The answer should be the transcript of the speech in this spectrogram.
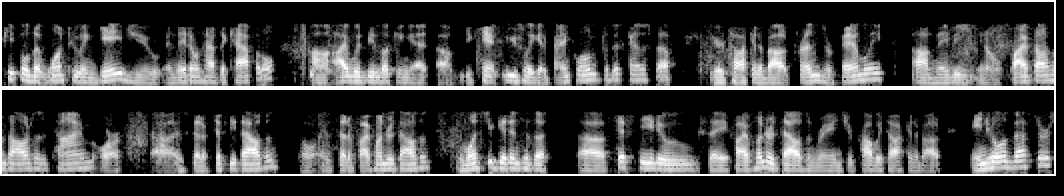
people that want to engage you and they don't have the capital, uh, I would be looking at um, you can't usually get a bank loan for this kind of stuff. You're talking about friends or family, uh, maybe you know five thousand dollars at a time, or uh, instead of fifty thousand, or instead of five hundred thousand. And once you get into the uh, fifty to say five hundred thousand range, you're probably talking about angel investors.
